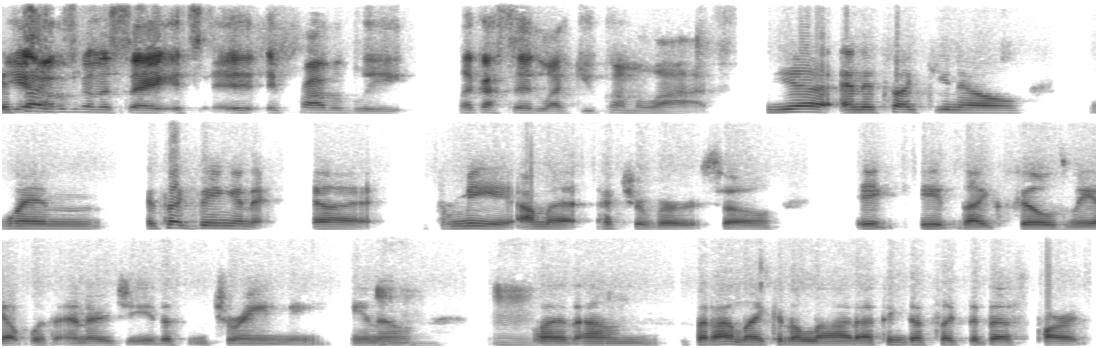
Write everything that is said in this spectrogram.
It's yeah, like, I was gonna say it's it, it probably like I said, like you come alive. Yeah, and it's like you know when it's like being an uh, for me, I'm an extrovert, so it it like fills me up with energy. It doesn't drain me, you know. Mm. But um, but I like it a lot. I think that's like the best part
